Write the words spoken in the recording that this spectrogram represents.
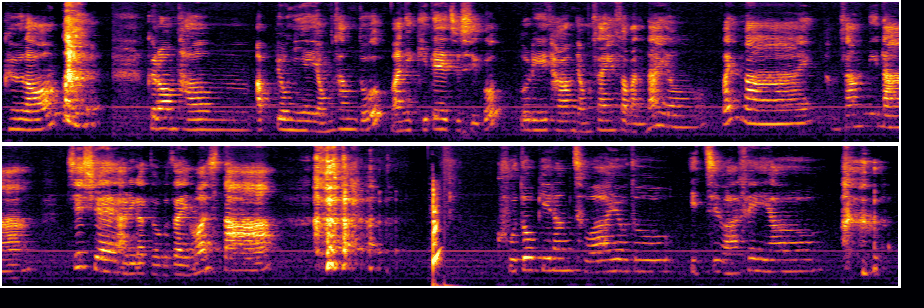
그럼 그럼 다음 앞병이의 영상도 많이 기대해 주시고 우리 다음 영상에서 만나요. 바이바이. 감사합니다. 谢谢 아리가또 고자이마시다. 구독이랑 좋아요도 잊지 마세요.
